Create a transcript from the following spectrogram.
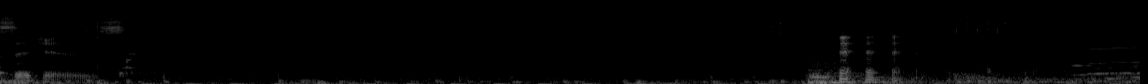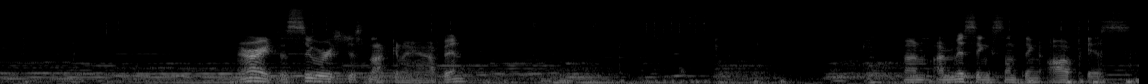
Messages. Alright, the sewer's just not gonna happen. I'm I'm missing something obvious.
